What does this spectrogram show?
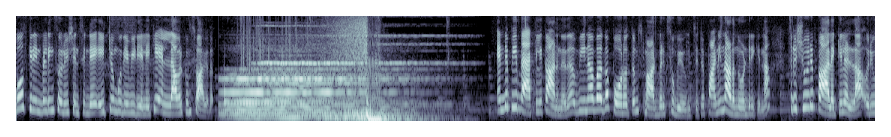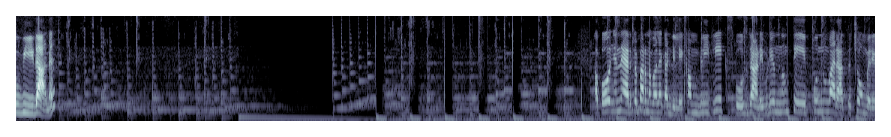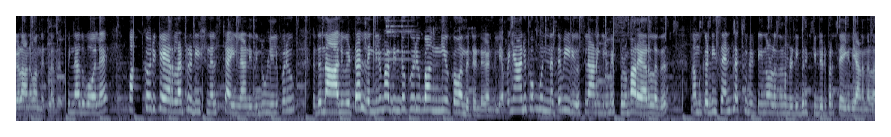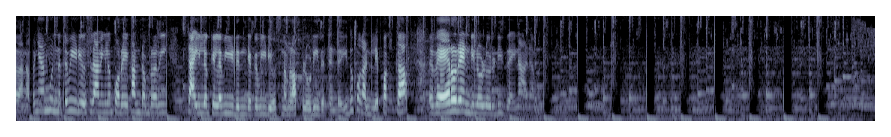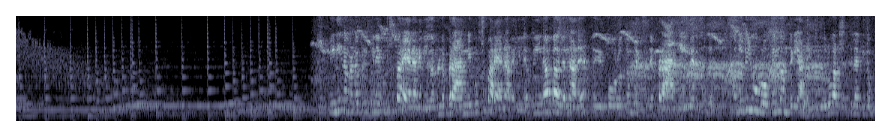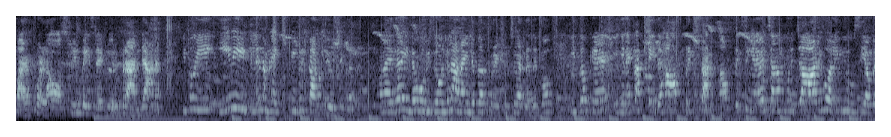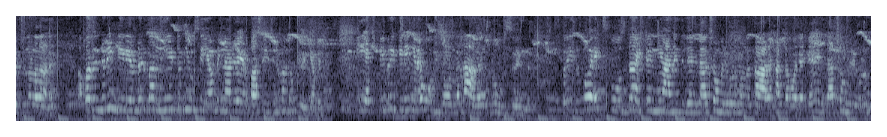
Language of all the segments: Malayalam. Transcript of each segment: വോസ് ഗ്രീൻ ബിൽഡിംഗ് സൊല്യൂഷൻസിന്റെ ഏറ്റവും പുതിയ വീഡിയോയിലേക്ക് എല്ലാവർക്കും സ്വാഗതം. എന്റെ ഇപ്പോൾ ഈ ബാക്കിൽ കാണുന്നത് വിനോബർഗ പോറോത്തും സ്മാർട്ട് ബ്രിക്സ് ഉപയോഗിച്ചിട്ട് പണി നടന്നുകൊണ്ടിരിക്കുന്ന തൃശ്ശൂർ പാലക്കിലുള്ള ഒരു വീടാണ്. അപ്പോൾ ഞാൻ നേരത്തെ പറഞ്ഞ പോലെ കണ്ടില്ലേ കംപ്ലീറ്റ്ലി എക്സ്പോസ്ഡ് ആണ്. ഇവിടെ ഒന്നും തേപ്പൊന്നും വരാത്ത ചുമരുകളാണ് വന്നിട്ടുള്ളത്. പിന്നെ അതുപോലെ പക്ക ഒരു കേരള ട്രഡീഷണൽ സ്റ്റൈലാണ് ഇതിന്റെ ഉള്ളിൽ ഇപ്പോൾ ഒരു ഇത് നാലുകെട്ട് അല്ലെങ്കിലും അതിന്റെ ഒക്കെ ഒരു ഭംഗിയൊക്കെ വന്നിട്ടുണ്ട് കണ്ടില്ലേ. അപ്പം ഞാനിപ്പോൾ മുന്നത്തെ വീഡിയോസിലാണെങ്കിലും എപ്പോഴും പറയാറുള്ളത് നമുക്ക് ഡിസൈൻ ഫ്ലെക്സിബിലിറ്റി എന്നുള്ളത് നമ്മുടെ ഈ ബ്രിക്കിന്റെ ഒരു പ്രത്യേകതയാണെന്നുള്ളതാണ്. അപ്പോൾ ഞാൻ മുന്നത്തെ വീഡിയോസിലാണെങ്കിലും കുറേ കണ്ടംപററി സ്റ്റൈലിലൊക്കെ ഉള്ള വീടിന്റെ ഒക്കെ വീഡിയോസ് നമ്മൾ അപ്ലോഡ് ചെയ്തിട്ടുണ്ട്. ഇതിപ്പോൾ കണ്ടില്ലേ പക്ക വേറൊരു എൻഡിലുള്ള ഒരു ഡിസൈനാണ് അപ്പം ഇനി നമ്മുടെ ബ്രിക്കിനെ കുറിച്ച് പറയാനാണെങ്കിൽ നമ്മുടെ ബ്രാൻഡിനെ കുറിച്ച് പറയാനാണെങ്കിൽ വീന ബർഗ് എന്നാണ് പോറോത്തം ബ്രിക്സിന്റെ ബ്രാൻഡ് നെയിം വരുന്നത്. അതൊരു യൂറോപ്യൻ കമ്പനിയാണ് ഇരുന്നൂറ് വർഷത്തിലധികം പഴക്കമുള്ള ഓസ്ട്രിയൻ ബേസ്ഡ് ആയിട്ടുള്ള ഒരു ബ്രാൻഡാണ് ഇപ്പോൾ ഈ ഈ വീട്ടിൽ നമ്മൾ എച്ച് പി ബ്രിക്കാണ് ഉപയോഗിച്ചിട്ടുള്ളത്. അതായത് അതിന്റെ ഒറിസോണ്ടിലാണ് അതിന്റെ പെർഫറേഷൻസ് വരുന്നത്. ഇപ്പോൾ ഇതൊക്കെ ഇങ്ങനെ കട്ട് ചെയ്ത് ഹാഫ് ബ്രിക്സ് ആണ്. ഹാഫ് ബ്രിക്സ് ഇങ്ങനെ വെച്ചാൽ നമുക്കൊരു ജാളി പോലെയും യൂസ് ചെയ്യാൻ പറ്റും എന്നുള്ളതാണ് അപ്പൊ അതിന്റെ ഒരു ഇന്റീരിയറിന്റെ ഒരു ഭംഗിയായിട്ടും യൂസ് ചെയ്യാം പിന്നെ ഒരു എയർ പാസേജിനും അത് ഉപയോഗിക്കാൻ പറ്റും. ഈ എച്ച് പി ബ്രിക്കിന് ഇങ്ങനെ ഹോറിസോണ്ടലാണ് റൂട്ട്സ് വരുന്നത്. അപ്പൊ ഇതിപ്പോ എക്സ്പോസ്ഡ് ആയിട്ട് തന്നെയാണ് ഇതിൽ എല്ലാ ചുമരുകളും നമ്മൾ താഴെ കണ്ട പോലെയൊക്കെ എല്ലാ ചുമരുകളും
